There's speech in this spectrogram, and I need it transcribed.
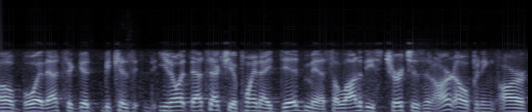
Oh boy, that's a good because you know what? That's actually a point I did miss. A lot of these churches that aren't opening are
